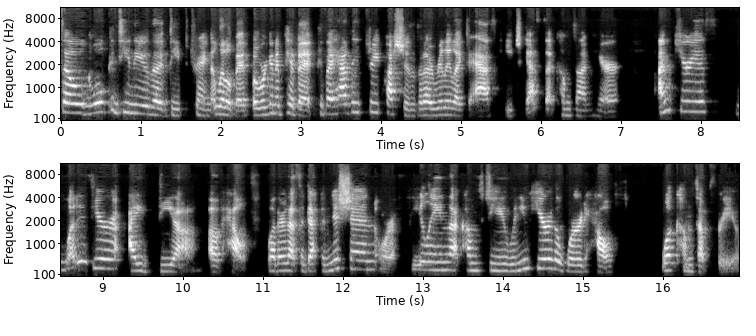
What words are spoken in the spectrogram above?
so we'll continue the deep train a little bit, but we're going to pivot because I have these three questions that I really like to ask each guest that comes on here. I'm curious, what is your idea of health? Whether that's a definition or a feeling that comes to you when you hear the word health, what comes up for you?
